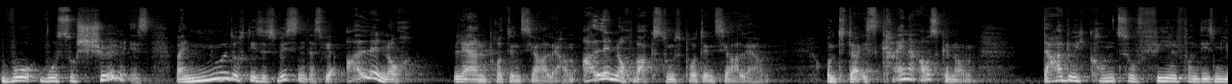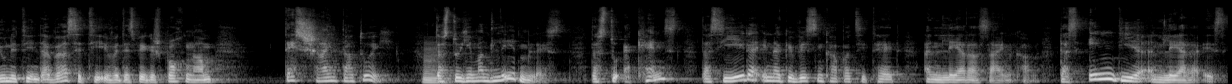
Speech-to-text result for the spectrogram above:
wo, wo es so schön ist, weil nur durch dieses Wissen, dass wir alle noch Lernpotenziale haben, alle noch Wachstumspotenziale haben, und da ist keiner ausgenommen, dadurch kommt so viel von diesem Unity and Diversity, über das wir gesprochen haben, das scheint dadurch, hm. dass du jemand leben lässt, dass du erkennst, dass jeder in einer gewissen Kapazität ein Lehrer sein kann, dass in dir ein Lehrer ist,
